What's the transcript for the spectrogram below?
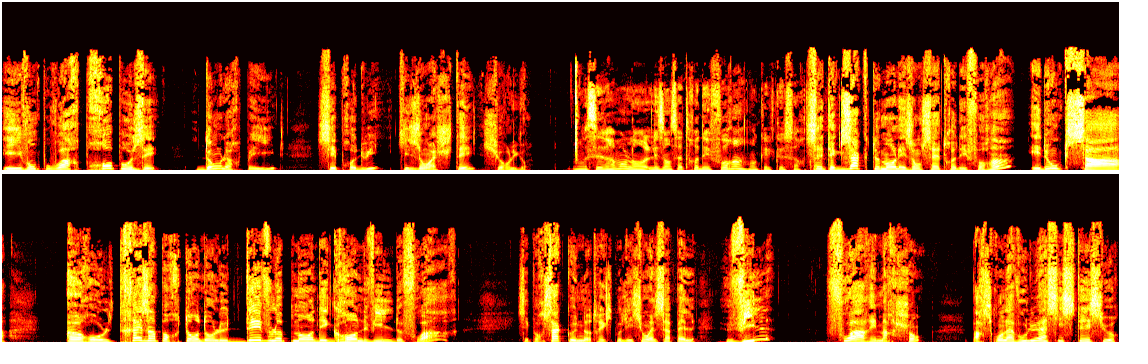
et ils vont pouvoir proposer dans leur pays ces produits qu'ils ont achetés sur Lyon. C'est vraiment les ancêtres des forains, en quelque sorte. C'est exactement les ancêtres des forains, et donc ça a un rôle très important dans le développement des grandes villes de foire. C'est pour ça que notre exposition, elle s'appelle Ville, Foire et Marchand, parce qu'on a voulu insister sur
